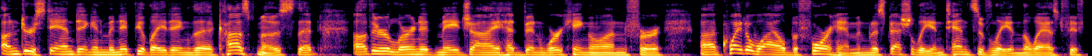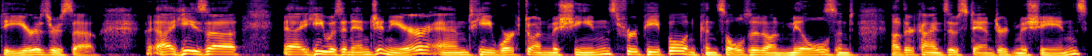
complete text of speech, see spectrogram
understanding and manipulating the cosmos that other learned magi had been working on for uh, quite a while before him, and especially intensively in the last 50 years or so. Uh, he's a, uh, he was an engineer and he worked on machines for people and consulted on mills and other kinds of standard machines.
